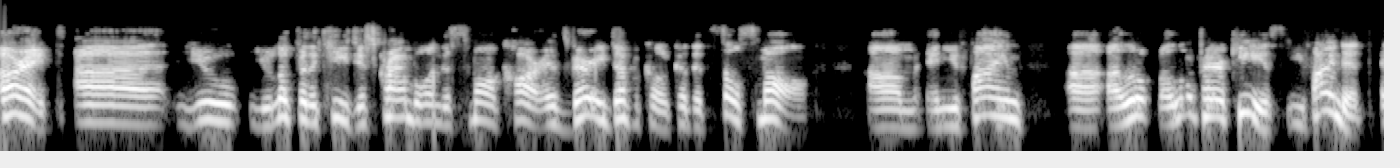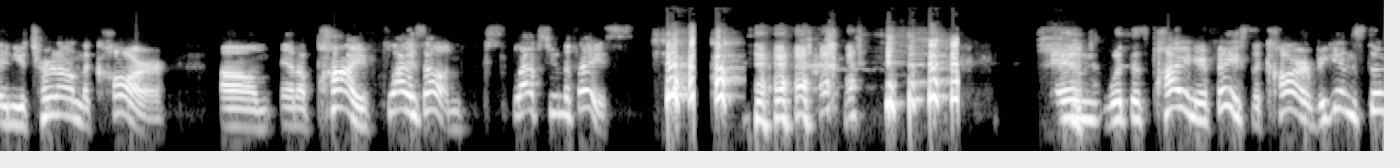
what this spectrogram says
All right, uh, you you look for the keys. You scramble in this small car. It's very difficult because it's so small. Um, and you find uh, a little a little pair of keys. You find it, and you turn on the car. Um, and a pie flies out and slaps you in the face. And with this pie in your face, the car begins to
